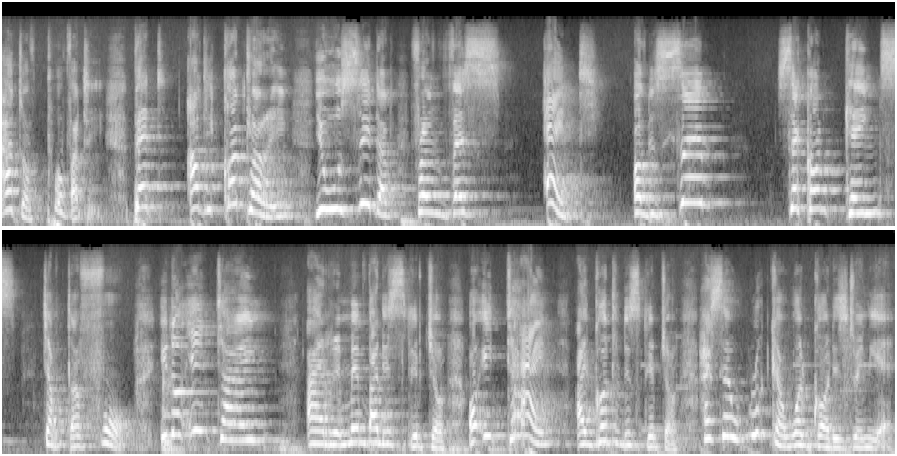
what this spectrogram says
out of poverty. But at the contrary, you will see that from verse 8 of the same second Kings chapter 4. You know, each time I remember this scripture, or each time I go to this scripture, I say, look at what God is doing here.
